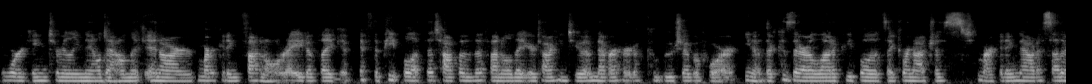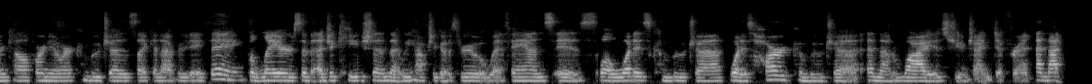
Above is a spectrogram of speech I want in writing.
working to really nail down like in our marketing funnel right? Of like if, if the people at the top of the funnel that you're talking to have never heard of kombucha before you know because there, there, are a lot of people it's like we're not just marketing now to southern california where kombucha is like an everyday thing. The layers of education that we have to go through with fans is well what is kombucha? What is hard kombucha? And then why is june shine different? And that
